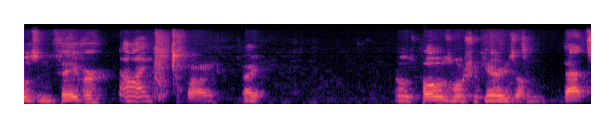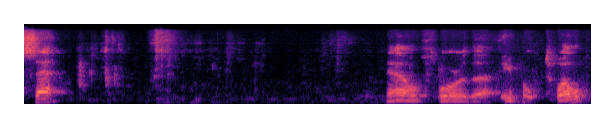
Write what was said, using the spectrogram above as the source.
those in favor? Aye. Aye. Those opposed, motion carries on that set. Now for the April 12th.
